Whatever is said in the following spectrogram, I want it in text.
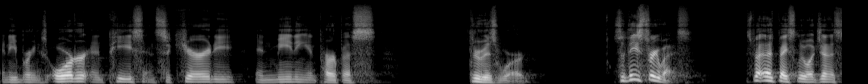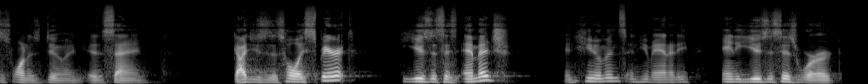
and he brings order and peace and security and meaning and purpose through his word. So these three ways. That's basically what Genesis 1 is doing, is saying God uses his Holy Spirit, he uses his image in humans and humanity, and he uses his word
